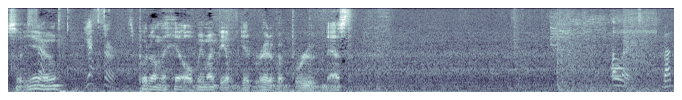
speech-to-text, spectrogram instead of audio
So you Yes, sir. let's put it on the hill. We might be able to get rid of a brood nest. Alert. Bug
